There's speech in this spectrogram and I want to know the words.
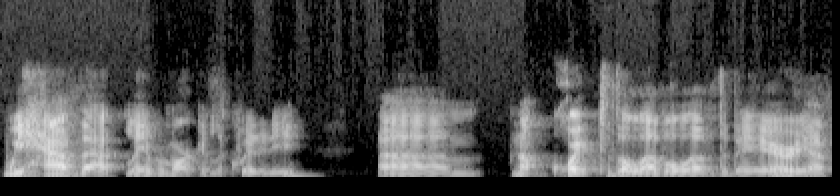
We have that labor market liquidity, um, not quite to the level of the Bay Area,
